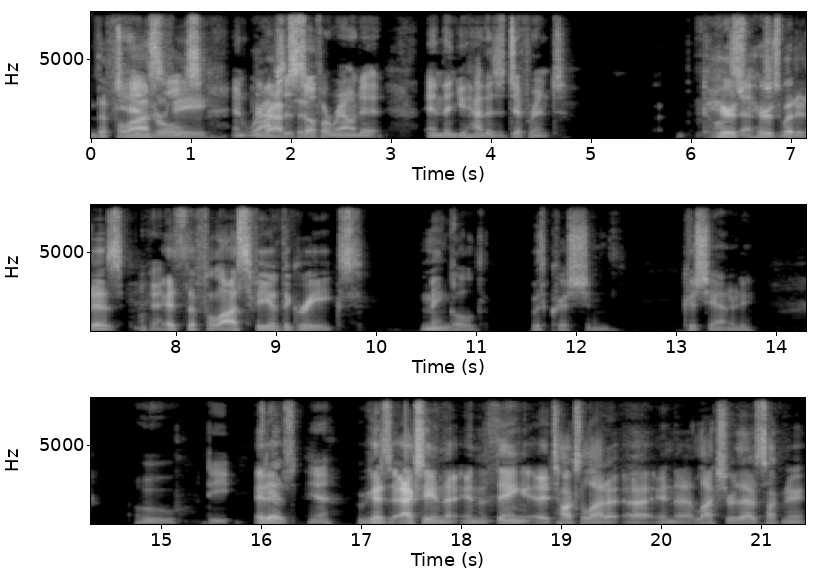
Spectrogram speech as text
the philosophy. and wraps, wraps it- itself around it, and then you have this different here's here's what it is. okay. It's the philosophy of the Greeks mingled with Christian Christianity. Ooh, deep. It is Yeah. because actually in the in the thing it talks a lot of uh, in the lecture that I was talking to it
